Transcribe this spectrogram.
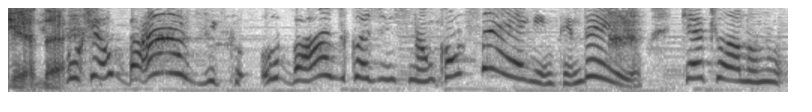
Verdade. Porque o básico, o básico a gente não consegue, entendeu? Que é que o aluno.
